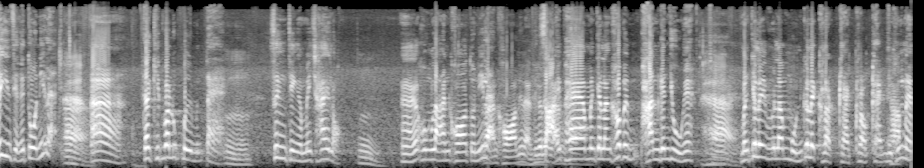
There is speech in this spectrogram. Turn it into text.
ได้ยินเสียงไอ้ตัวนี้แหละอ่า อ่าก็คิดว่าลูกปืนมันแตก อืมซึ่งจริงๆอะไม่ใช่หรอก อืม อ่าก็คงลานคอตัวนี้แหละลานคอนี่แหละที่เขาเรีกสายแพรมันกำลังเข้าไปพันกันอยู่ไงใช่มันก็เลยเวลาหมุนก็เลยคลักคลักคลอกคลักอยู่ครับข้างใน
